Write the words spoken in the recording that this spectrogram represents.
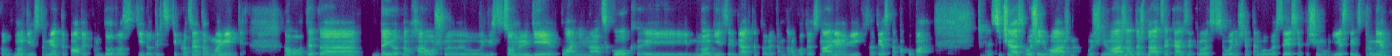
то многие инструменты падают там, до 20-30% до 30% в моменте. Вот. Это дает нам хорошую инвестиционную идею в плане на отскок, и многие из ребят, которые там работают с нами, они их, соответственно, покупают. Сейчас очень важно, очень важно дождаться, как закроется сегодняшняя торговая сессия. Почему? Если инструмент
